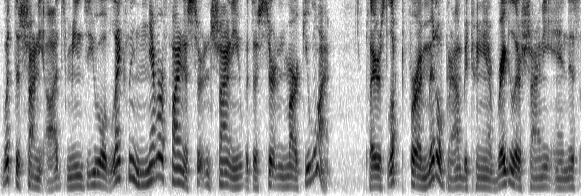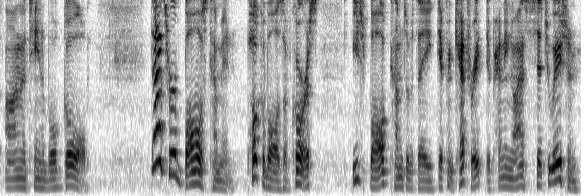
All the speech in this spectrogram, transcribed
with the shiny odds means you will likely never find a certain shiny with a certain mark you want. Players looked for a middle ground between a regular shiny and this unattainable goal. That's where balls come in. Pokeballs, of course. Each ball comes with a different catch rate depending on its situation.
